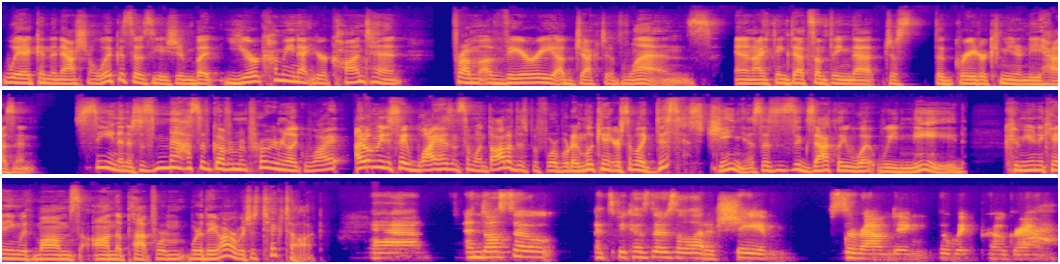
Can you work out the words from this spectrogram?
WIC and the National WIC Association, but you're coming at your content from a very objective lens. And I think that's something that just the greater community hasn't seen. And it's this massive government program. You're like, why? I don't mean to say why hasn't someone thought of this before, but I'm looking at yourself like, this is genius. This is exactly what we need. Communicating with moms on the platform where they are, which is TikTok. Yeah. And also, it's because there's a lot of shame surrounding the WIC program.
